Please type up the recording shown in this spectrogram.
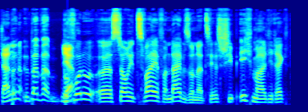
Dann, Be be Ja? bevor du äh, Story 2 von deinem Sohn erzählst, schieb ich mal direkt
